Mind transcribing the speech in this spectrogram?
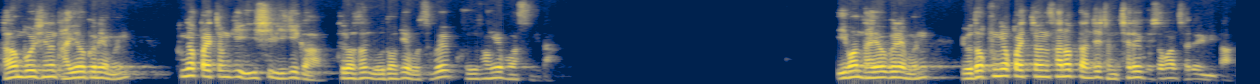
다음 보시는 다이어그램은 풍력발전기 22기가 들어선 요덕의 모습을 구성해 보았습니다. 이번 다이어그램은 요덕 풍력발전 산업단지 전체를 구성한 자료입니다.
